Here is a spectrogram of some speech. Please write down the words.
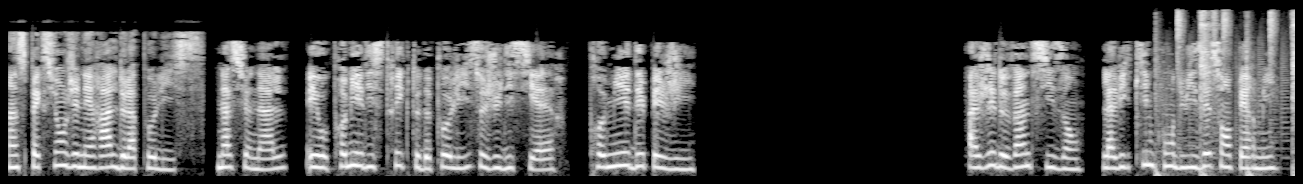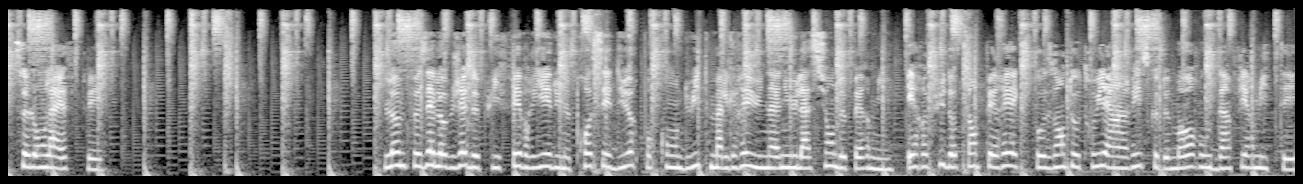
Inspection générale de la police nationale, et au premier district de police judiciaire, premier DPJ. Âgé de 26 ans, la victime conduisait sans permis, selon l'AFP. L'homme faisait l'objet depuis février d'une procédure pour conduite malgré une annulation de permis, et refus d'obtempérer exposant autrui à un risque de mort ou d'infirmité.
